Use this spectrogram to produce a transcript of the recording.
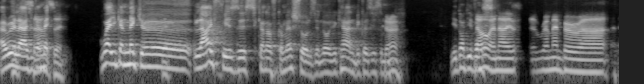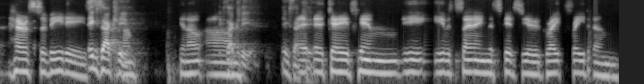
I realize you can make. Well, you can make a yeah. life with this kind of commercials. You know, you can because it's. Sure you don't even. No, and I remember uh, Harris Savides. Exactly. Um, you know. Um, exactly. Exactly. It, it, gave him. He he was saying this gives you great freedom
